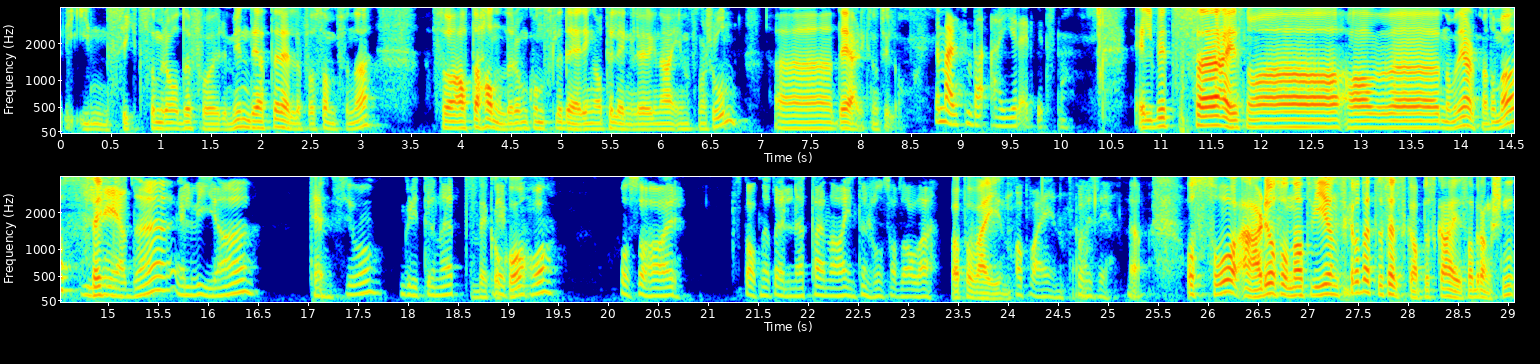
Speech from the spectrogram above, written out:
Eller innsiktsområde for myndigheter eller for samfunnet. Så at det handler om konsolidering og tilgjengeliggjøring av informasjon, det er det ikke noe tvil om. Hvem er det som da eier Elbits nå? Elbits eies nå av Nå må du hjelpe meg, Thomas. Lede, Elvia, Tensio, Glitternett, BKK. BKK. Og så har Statnett og Elnett tegna intensjonsavtale. Var på vei inn. Var på vei inn, får ja. vi si. Ja. Og så er det jo sånn at vi ønsker at dette selskapet skal eies av bransjen.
